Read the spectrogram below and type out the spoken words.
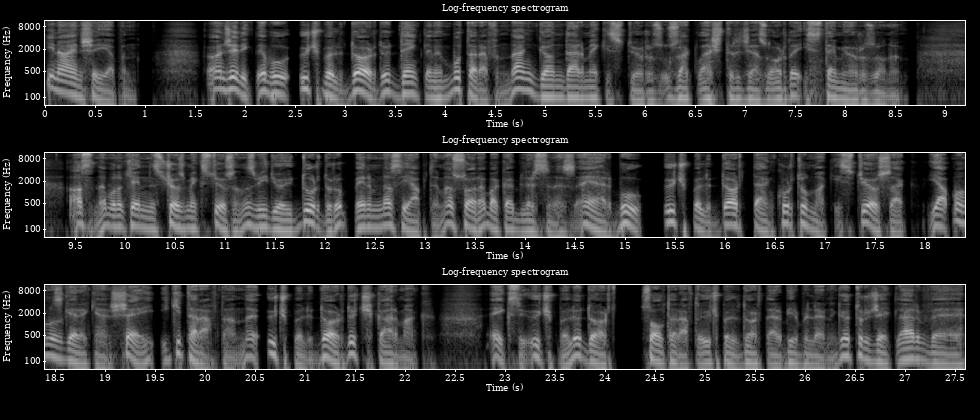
Yine aynı şeyi yapın. Öncelikle bu 3 bölü 4'ü denklemin bu tarafından göndermek istiyoruz, uzaklaştıracağız, orada istemiyoruz onu. Aslında bunu kendiniz çözmek istiyorsanız videoyu durdurup benim nasıl yaptığıma sonra bakabilirsiniz. Eğer bu 3 bölü 4'ten kurtulmak istiyorsak, yapmamız gereken şey iki taraftan da 3 bölü 4'ü çıkarmak. Eksi 3 bölü 4. Sol tarafta 3 bölü 4'ler birbirlerini götürecekler ve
